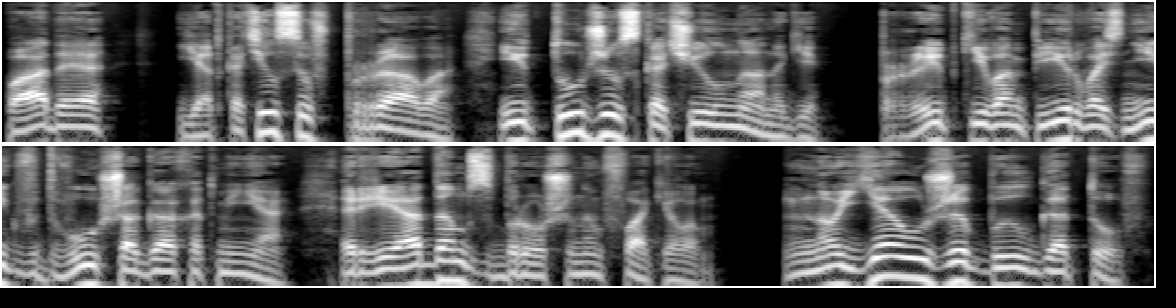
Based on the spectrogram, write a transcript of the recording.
Падая, я откатился вправо и тут же вскочил на ноги. Прыткий вампир возник в двух шагах от меня, рядом с брошенным факелом. Но я уже был готов.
